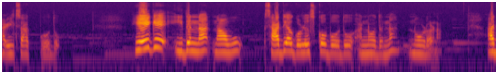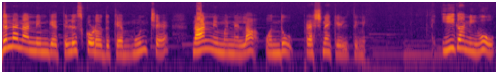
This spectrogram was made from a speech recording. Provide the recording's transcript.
ಅಳ್ಸಾಕ್ಬೋದು? ಹೇಗೆ ಇದನ್ನು ನಾವು ಸಾಧ್ಯಗೊಳಿಸ್ಕೋಬೋದು ಅನ್ನೋದನ್ನು ನೋಡೋಣ. ಅದನ್ನು ನಾನು ನಿಮಗೆ ತಿಳಿಸ್ಕೊಡೋದಕ್ಕೆ ಮುಂಚೆ ನಾನು ನಿಮ್ಮನ್ನೆಲ್ಲ ಒಂದು ಪ್ರಶ್ನೆ ಕೇಳ್ತೀನಿ. ಈಗ ನೀವು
